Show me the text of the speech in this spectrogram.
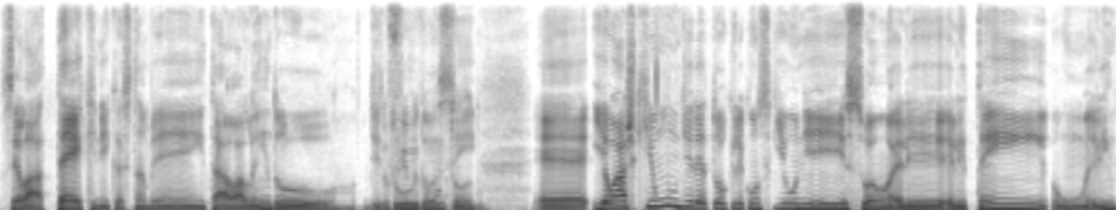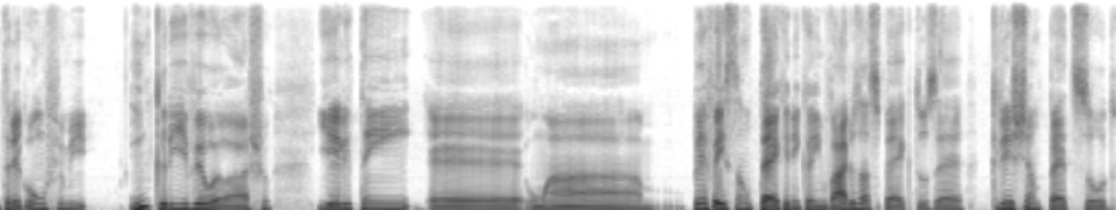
sei lá, técnicas também e tal, além do de do tudo. assim. um. É, e eu acho que um diretor que ele conseguiu unir isso, ele, ele tem um, ele entregou um filme incrível, eu acho, e ele tem é, uma perfeição técnica em vários aspectos, é Christian Petzold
